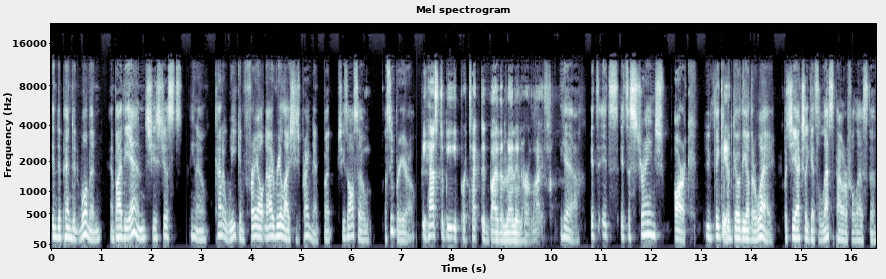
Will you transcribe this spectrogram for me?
independent woman, and by the end, she's just you know kind of weak and frail. Now I realize she's pregnant, but she's also a superhero. she has to be protected by the men in her life Yeah, it's it's it's a strange arc. You'd think it Yeah. would go the other way, but she actually gets less powerful as the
